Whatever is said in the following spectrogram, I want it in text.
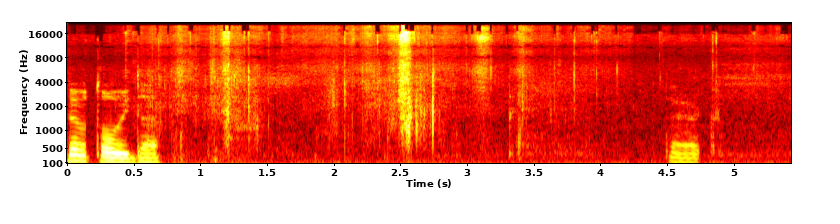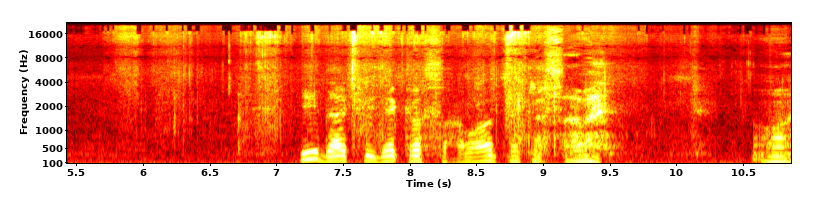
Готовий, да. Так. І далі йде красава. Оце красава. О.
